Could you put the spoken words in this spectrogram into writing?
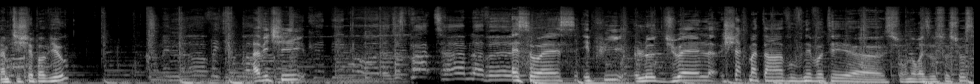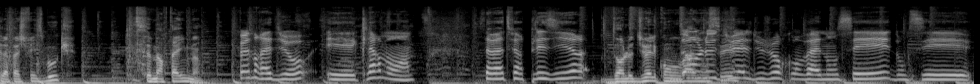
Un petit Shape of You? Avicii SOS et puis le duel. Chaque matin vous venez voter euh, sur nos réseaux sociaux. C'est la page Facebook Summertime Fun Radio. Et clairement, hein, ça va te faire plaisir. dans le duel qu'on va Dans le annoncer. duel du jour qu'on va annoncer, donc c'est.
